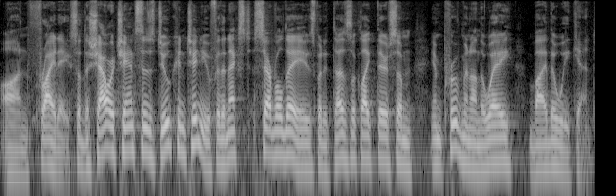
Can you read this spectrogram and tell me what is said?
on Friday. So the shower chances do continue for the next several days, but it does look like there's some improvement on the way by the weekend.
